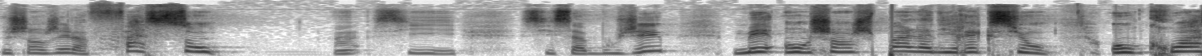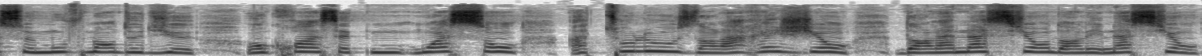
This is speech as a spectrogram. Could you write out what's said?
de changer la façon Hein, si, ça bougeait, mais on ne change pas la direction. On croit ce mouvement de Dieu, on croit cette moisson à Toulouse, dans la région, dans la nation, dans les nations.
